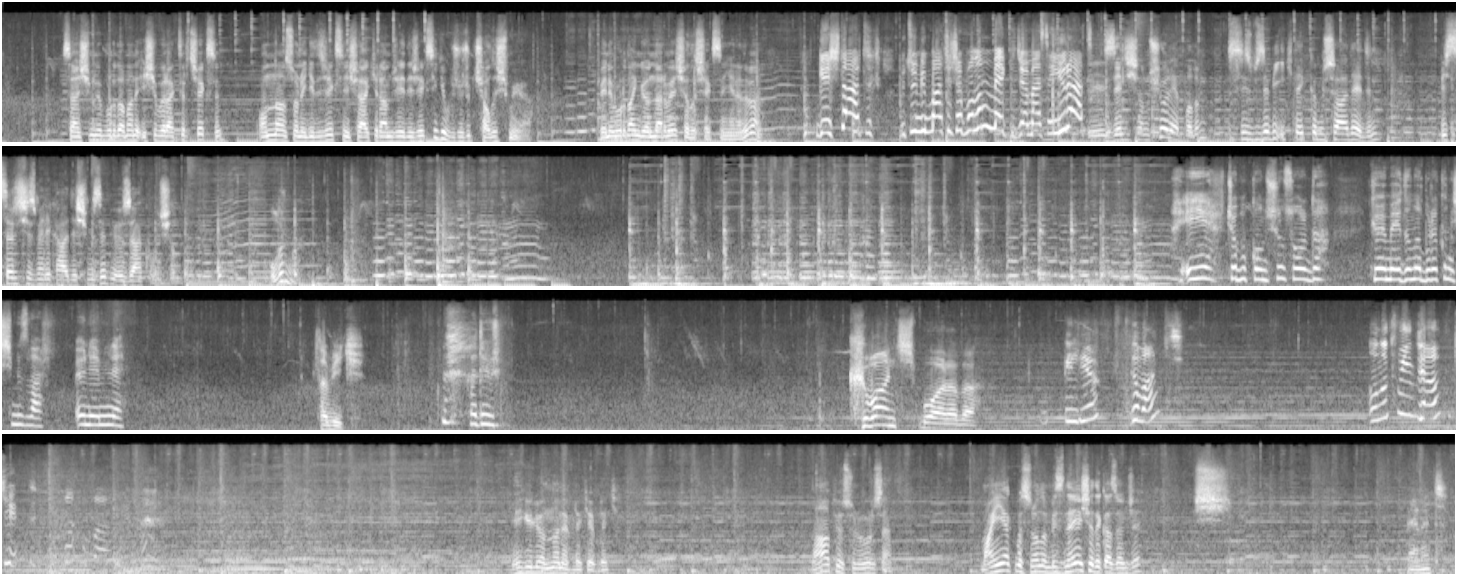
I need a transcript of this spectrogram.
Sen şimdi burada bana işi bıraktıracaksın. Ondan sonra gideceksin Şakir amcaya diyeceksin ki bu çocuk çalışmıyor. Beni buradan göndermeye çalışacaksın yine değil mi? Geçti artık. Bütün gün bahçe çapalım mı bekleyeceğim ben seni? Yürü artık. Ee, Zeliş Hanım şöyle yapalım. Siz bize bir iki dakika müsaade edin. Biz sarı çizmeli kardeşimize bir özel konuşalım. Olur mu? İyi çabuk konuşun sonra da köy meydana bırakın işimiz var. Önemli. Tabii ki. Hadi yürü. Kıvanç bu arada. Biliyorum Kıvanç. Unutmayacağım ki. Ne gülüyorsun lan eblek eblek? Ne yapıyorsun Uğur sen? Manyak mısın oğlum? Biz ne yaşadık az önce? Şşş. Mehmet.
